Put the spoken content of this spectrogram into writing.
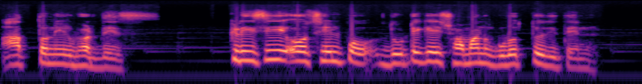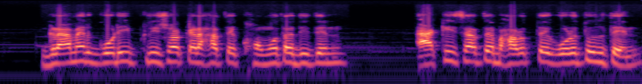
আত্মনির্ভর দেশ। কৃষি ও শিল্প দুটিকেই সমান গুরুত্ব দিতেন। গ্রামের গরিব কৃষকের হাতে ক্ষমতা দিতেন। একই সাথে ভারতে গড়ে তুলতেন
